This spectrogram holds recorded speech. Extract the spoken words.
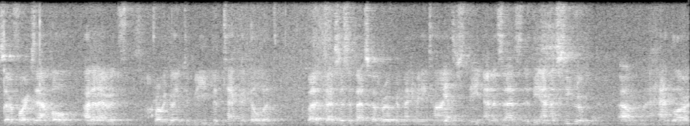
So for example, I don't know, it's probably going to be bit technical, but, but uh, SysFS got broken many, many times. Yes. The NSS, the NS cgroup um, handler,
